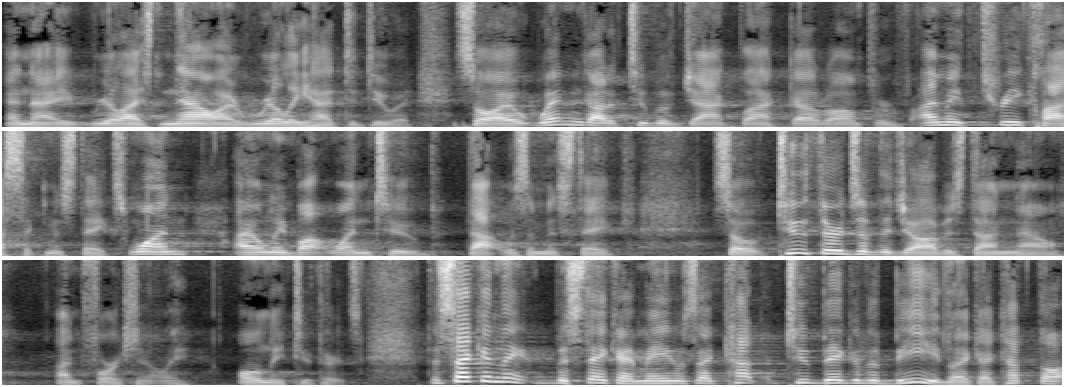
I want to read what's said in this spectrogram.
And I realized now I really had to do it. So I went and got a tube of Jack Black, got on for, I made three classic mistakes. One, I only bought one tube. That was a mistake. So two thirds of the job is done now, unfortunately. Only two thirds. The second thing, mistake I made was I cut too big of a bead. Like I cut the,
